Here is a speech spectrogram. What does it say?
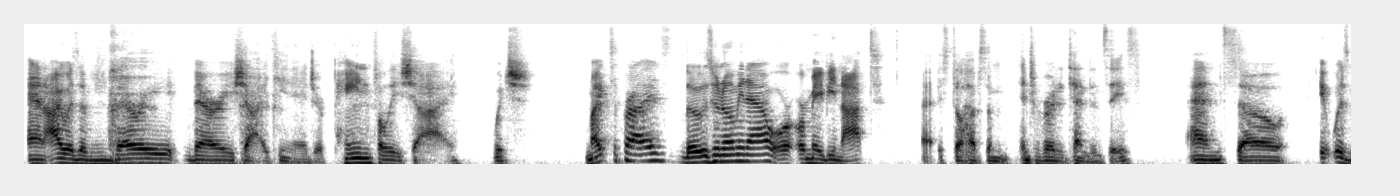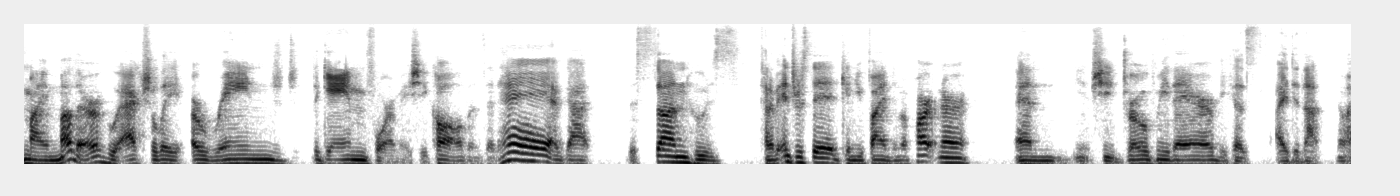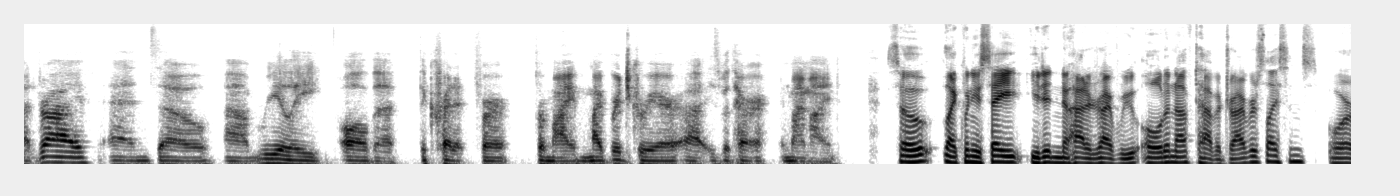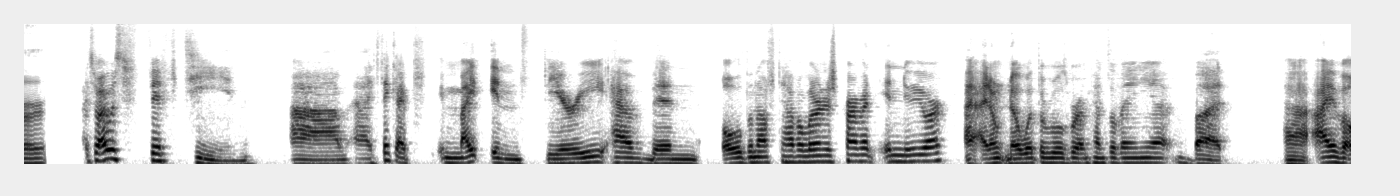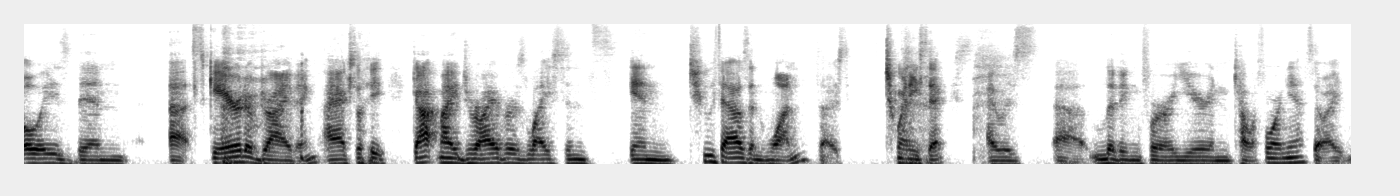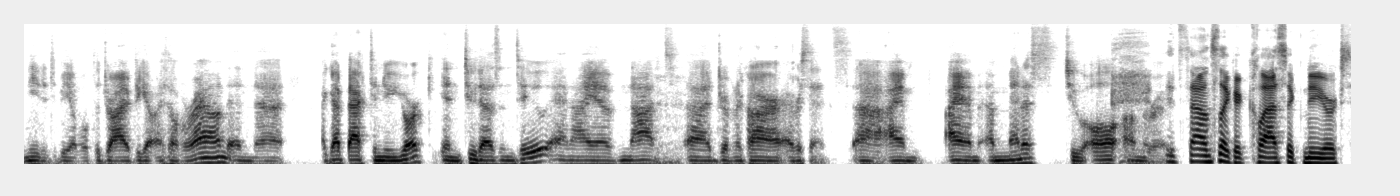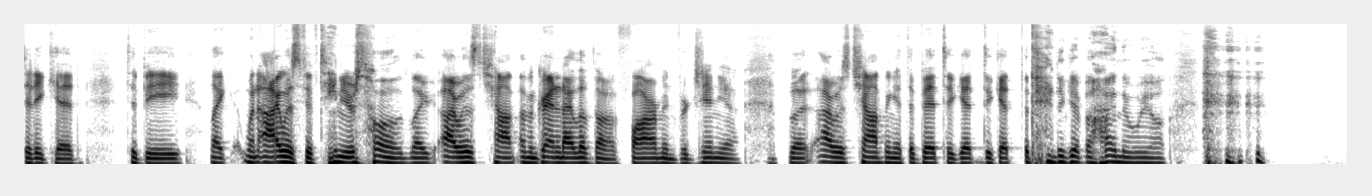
And I was a very, very shy teenager, painfully shy, which might surprise those who know me now, or, or maybe not. I still have some introverted tendencies. And so it was my mother who actually arranged the game for me. She called and said, Hey, I've got this son who's kind of interested. Can you find him a partner? and you know, she drove me there because I did not know how to drive, and so um, really all the the credit for for my my bridge career uh, is with her in my mind. So, like when you say you didn't know how to drive, were you old enough to have a driver's license, or? So I was 15, um, and I think I might, in theory, have been old enough to have a learner's permit in New York. I, I don't know what the rules were in Pennsylvania, but uh, I've always been uh, scared of driving. I actually got my driver's license in 2001. So I was 26. I was uh, living for a year in California, so I needed to be able to drive to get myself around. And uh, I got back to New York in 2002, and I have not uh, driven a car ever since. Uh, I am I am a menace to all on the road. It sounds like a classic New York City kid to be like when I was 15 years old, like I was chomp. I mean, granted, I lived on a farm in Virginia, but I was chomping at the bit to get to get the, to get behind the wheel.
